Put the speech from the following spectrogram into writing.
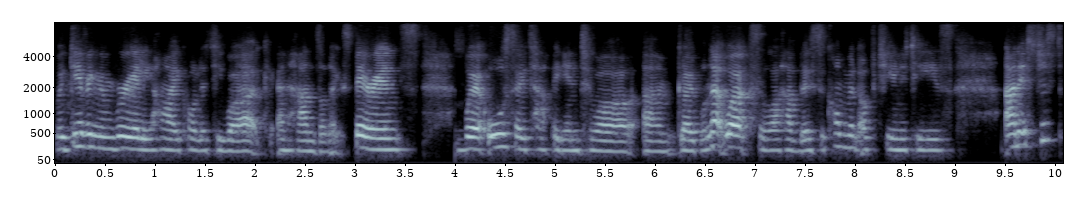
We're giving them really high quality work and hands-on experience. We're also tapping into our um, global network, so we'll have those secondment opportunities. And it's just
